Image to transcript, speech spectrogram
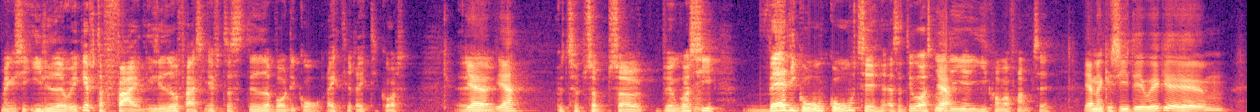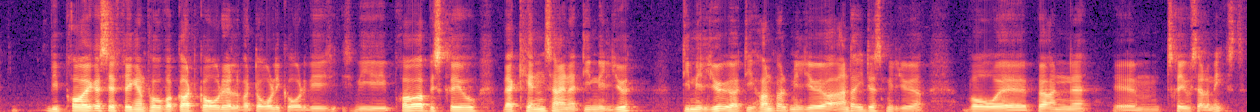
man kan sige, I leder jo ikke efter fejl, I leder jo faktisk efter steder, hvor det går rigtig, rigtig godt. Ja, Øh, ja, Så, så, så vil man godt sige, hvad er de gode gode til? Altså, det er jo også noget, Ja. I, I kommer frem til. Ja, man kan sige, det er jo ikke... Øh, vi prøver ikke at sætte fingeren på, hvor godt går det, eller hvor dårligt går det. Vi, vi prøver at beskrive, hvad kendetegner de miljø, de miljøer, de håndboldmiljøer og andre idrætsmiljøer, hvor øh, børnene øh, trives allermest,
